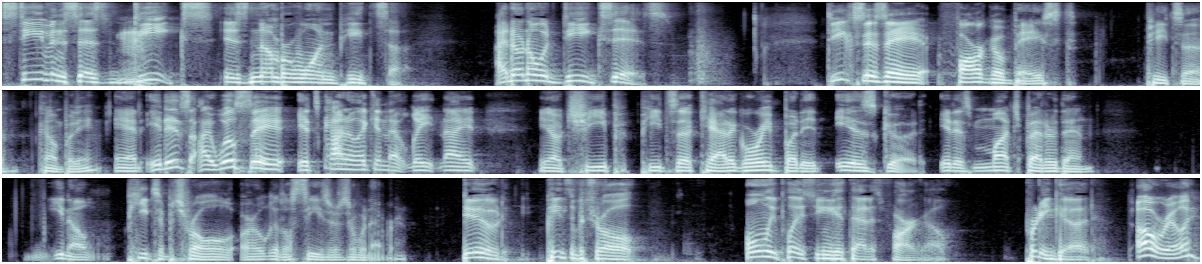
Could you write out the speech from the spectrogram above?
Steven says hmm. Deeks is number one pizza. I don't know what Deeks is. Deeks is a Fargo-based pizza company, and it is. I will say it's kind of like in that late night, you know, cheap pizza category, but it is good. It is much better than, you know, Pizza Patrol or Little Caesars or whatever. Dude, Pizza Patrol, only place you can get that is Fargo. Pretty good. Oh, really?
